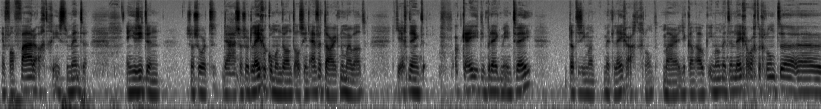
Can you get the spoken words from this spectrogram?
en fanfare-achtige instrumenten en je ziet een zo'n soort, ja, zo'n soort legercommandant als in Avatar, ik noem maar wat. Dat je echt denkt, oké, die breekt me in twee. Dat is iemand met legerachtergrond. Maar je kan ook iemand met een legerachtergrond, eh,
